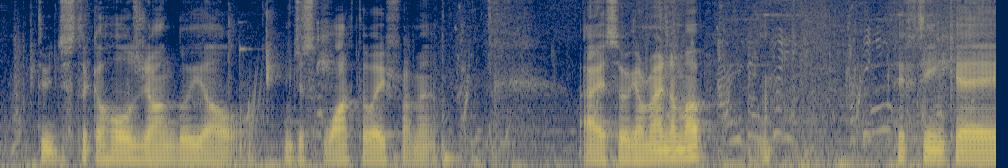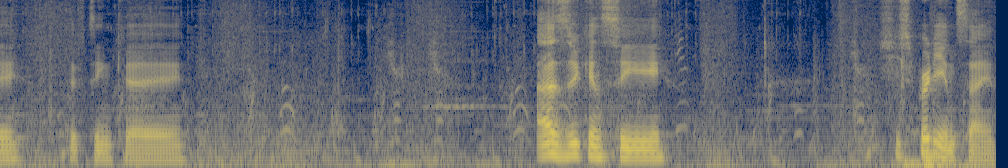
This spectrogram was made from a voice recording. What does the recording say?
Dude just took a whole Zhongli and just walked away from it. Alright, so we're gonna random up. 15k, 15k, as you can see, she's pretty insane.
